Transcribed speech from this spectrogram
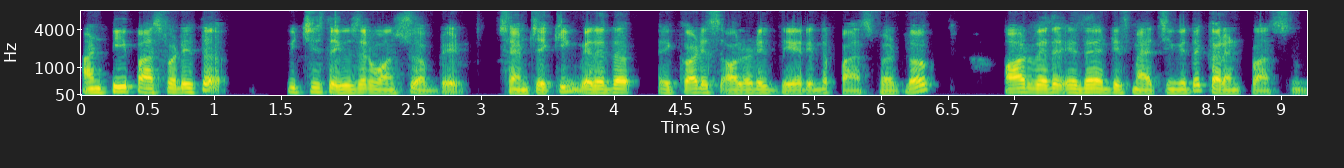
and p password is the which is the user wants to update. So I'm checking whether the record is already there in the password log or whether either it is matching with the current password.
